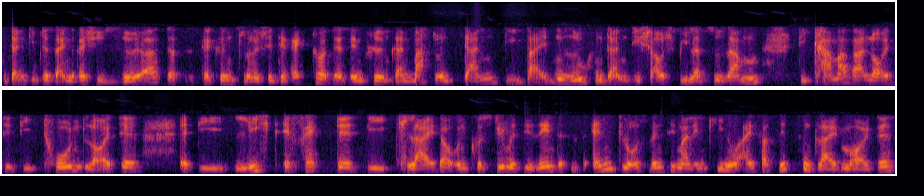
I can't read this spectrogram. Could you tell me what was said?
Und dann gibt es einen Regisseur, das ist der künstlerische Direktor, der den Film dann macht. Und dann die beiden suchen dann die Schauspieler zusammen, die Kameraleute, die Tonleute, äh, die Lichteffekte, die Kleider und Kostüme. Sie sehen, das ist endlos, wenn Sie mal im Kino einfach sitzen bleiben heute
